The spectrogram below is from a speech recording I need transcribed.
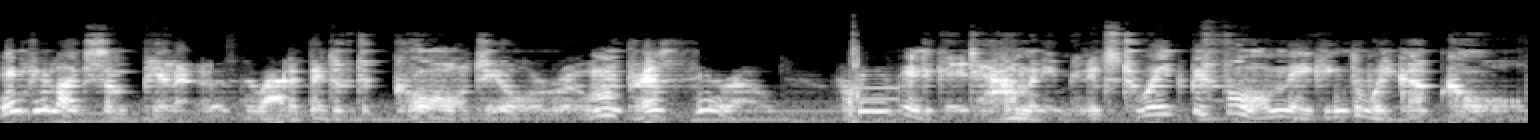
If you'd like some pillows to add a bit of decor to your room, press zero. Please indicate how many minutes to wait before making the wake-up call.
